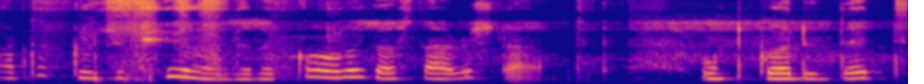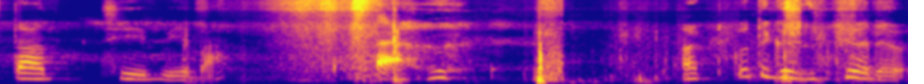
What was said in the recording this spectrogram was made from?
artık gözüküyor ki onu göstermişler artık. Yukarıda Titan TV var. artık o da gözüküyor demek.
